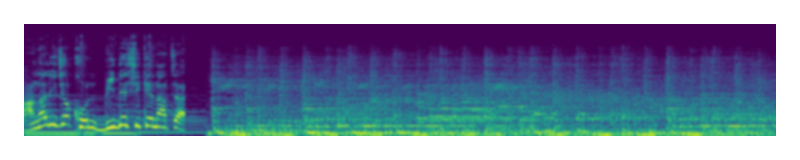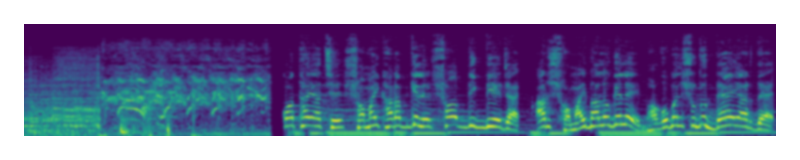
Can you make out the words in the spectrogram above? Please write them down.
বাঙালি যখন বিদেশিকে নাচায় কথায় আছে, সময় খারাপ গেলে সব দিক দিয়ে যায়। আর সময় ভালো গেলে ভগবান শুধু দেয় আর দেয়।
